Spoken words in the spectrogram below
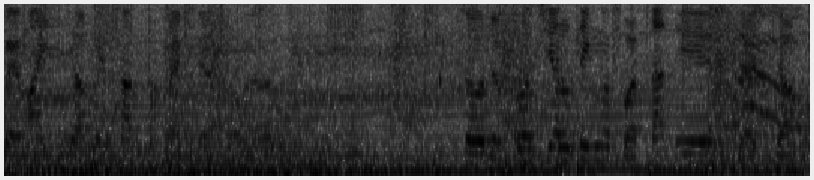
Okay, my jump is not perfect. Well, so the crucial thing about that is the jump.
